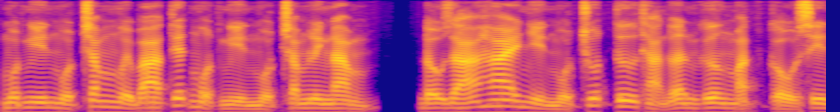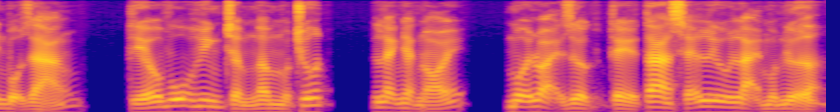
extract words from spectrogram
1113 tiết 1105, đấu giá hai nhìn một chút tư thản ân gương mặt cầu xin bộ dáng tiếu vũ hinh trầm ngâm một chút lạnh nhạt nói mỗi loại dược tề ta sẽ lưu lại một nửa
